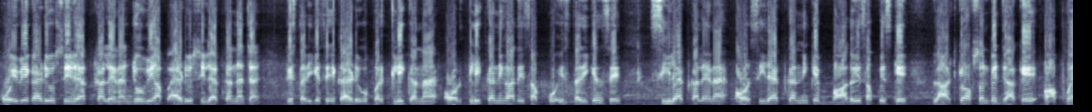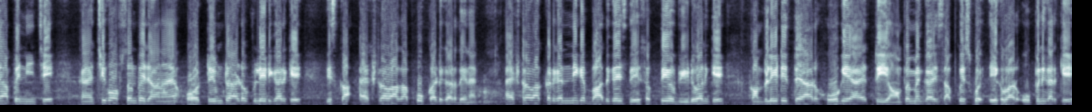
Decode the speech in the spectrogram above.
कोई भी एक एडियो सिलेक्ट कर लेना है। जो भी आप एडियो सिलेक्ट करना चाहें तो इस तरीके से एक एडियो के ऊपर क्लिक करना है और क्लिक करने के बाद इस आपको इस तरीके से सिलेक्ट कर लेना है। और सिलेक्ट करने के बाद इस आपको इसके लास्ट के ऑप्शन पे जाके आपको यहाँ पे नीचे कैंची के ऑप्शन पे जाना है और ट्रिम ट्राइडो प्लेट करके इसका एक्स्ट्रा भाग आपको कट कर देना है। एक्स्ट्रा भाग कट करने के बाद गई देख सकते हो वीडियो बन के कंप्लीट तैयार हो गया है। तो यहाँ पे मैं गैस आपको इसको एक बार ओपन करके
